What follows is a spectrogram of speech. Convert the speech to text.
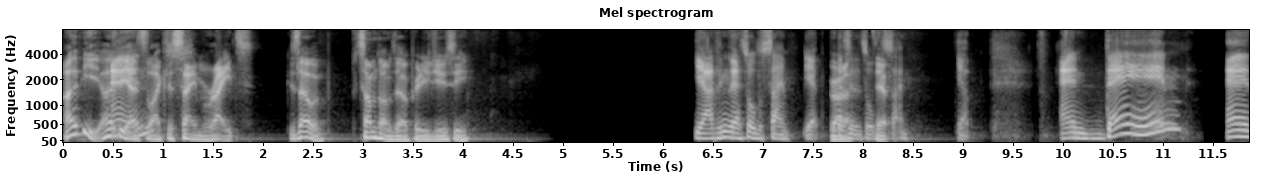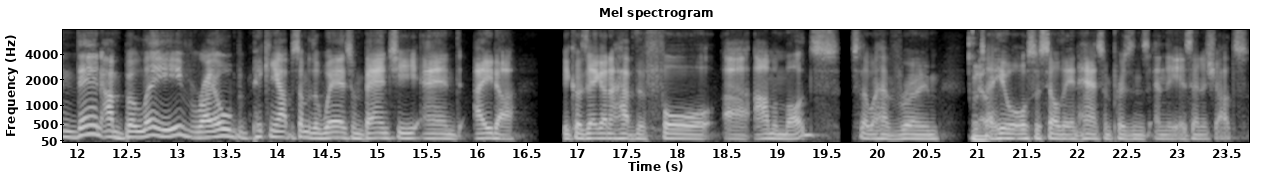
I hope he, I hope he has like the same rates, because they were sometimes they were pretty juicy. Yeah, I think that's all the same. Yep. That's it. It's all Yep. the same. Yep. And then, and then I believe Rahool will be picking up some of the wares from Banshee and Ada because they're going to have the four uh, armor mods, so they won't have room. Yeah. So he will also sell the enhancement prisons and the ascendant shards.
